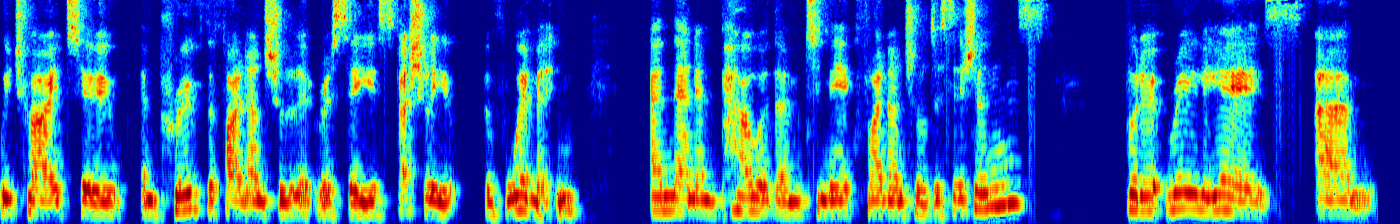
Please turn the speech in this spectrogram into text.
we try to improve the financial literacy, especially of women, and then empower them to make financial decisions. But it really is um,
